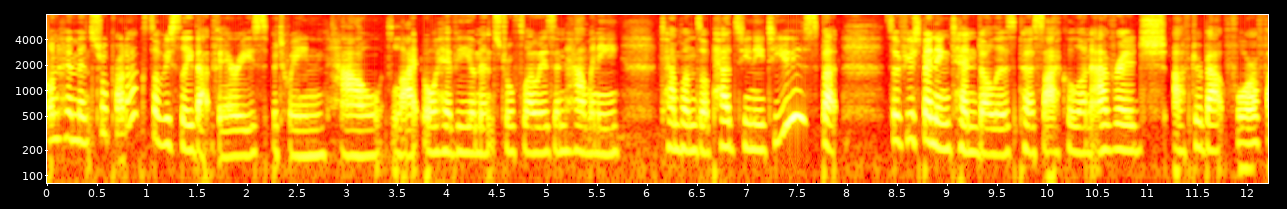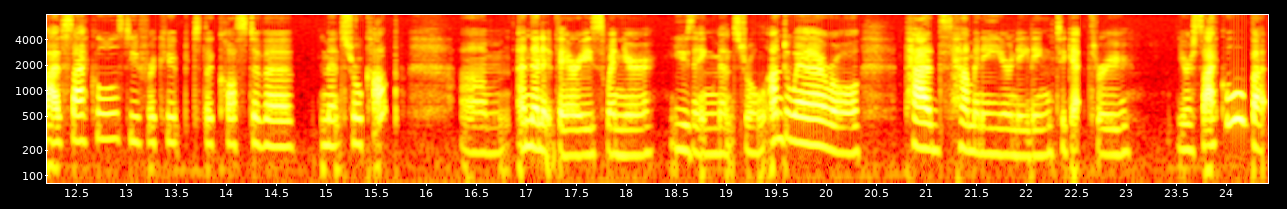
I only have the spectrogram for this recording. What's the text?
on her menstrual products. Obviously, that varies between how light or heavy your menstrual flow is and how many tampons or pads you need to use. But so if you're spending $10 per cycle on average, after about four or five cycles, you've recouped the cost of a menstrual cup. Um, and then it varies when you're using menstrual underwear or pads, how many you're needing to get through your cycle, but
